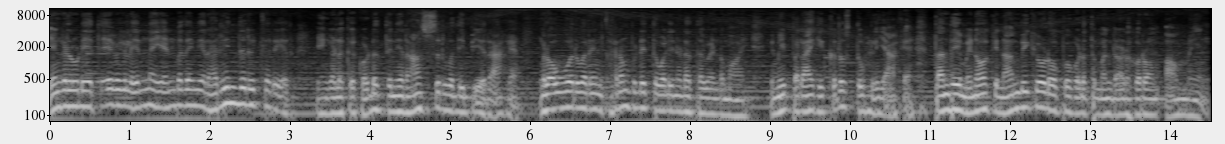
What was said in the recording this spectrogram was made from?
எங்களுடைய தேவைகள் என்ன என்பதை நீர் அறிந்திருக்கிறீர். எங்களுக்கு கொடுத்து நீர் ஆசிர்வதிப்பீராக. எங்கள் ஒவ்வொருவரையும் கரம் பிடித்து வழி நடத்த வேண்டுமாய். மீட்பராகி கிறிஸ்து வழியாக தந்தையை நோக்கி நம்பிக்கையோடு ஒப்பு கொடுத்து மன்றாடுகிறோம். ஆமீன்.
